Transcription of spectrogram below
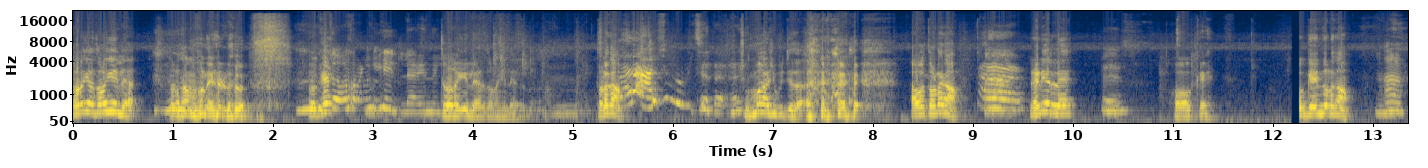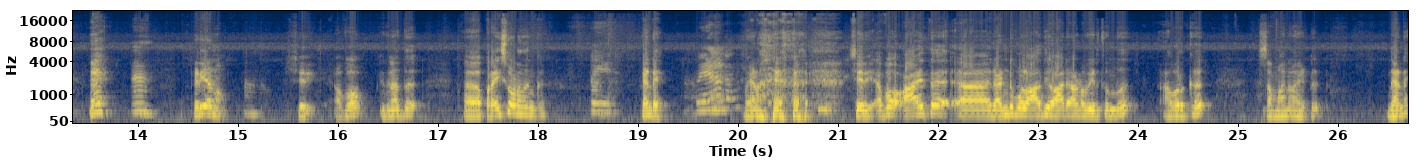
തുടങ്ങിയ? തുടങ്ങിയില്ല? തുടങ്ങാൻ പോകുന്നേ ഉള്ളൂ. ഓക്കെ. തുടങ്ങിയില്ല തുടങ്ങിയില്ലായിരുന്നു. തുടങ്ങാം. ചുമ്മാ ആശിപ്പിച്ചതാ. അപ്പോൾ തുടങ്ങാം. റെഡി അല്ലേ? ഓക്കെ. ഗെയിം തുടങ്ങാം. ഏ? റെഡിയാണോ ശരി. അപ്പോൾ ഇതിനകത്ത് പ്രൈസ് വേണം നിങ്ങൾക്ക് വേണ്ടേ? വേണം. വേണം. ശരി. അപ്പോൾ ആദ്യത്തെ രണ്ട് ബോൾ ആദ്യം ആരാണോ വീഴ്ത്തുന്നത്? അവർക്ക് സമാനമായിട്ട് എന്താണ്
